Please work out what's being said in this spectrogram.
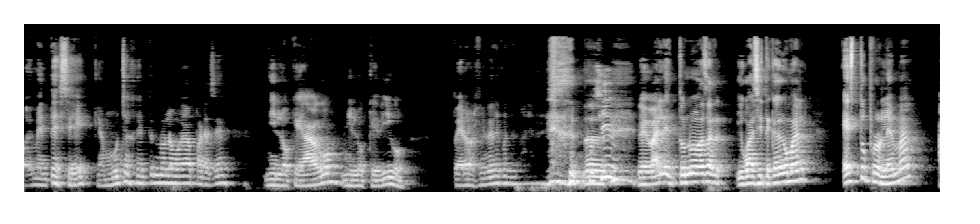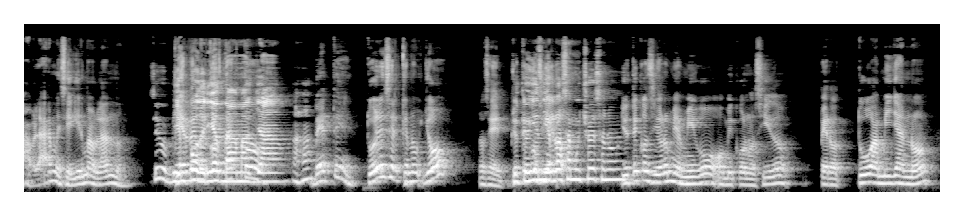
Obviamente sé que a mucha gente no le voy a parecer. Ni lo que hago, ni lo que digo. Pero al final de cuentas, Pues sí. Me vale, tú no vas a... Igual, si te caigo mal, es tu problema hablarme, seguirme hablando. Sí, bien Pierde podrías nada más ya. Ajá. Vete, tú eres el que no... Yo, no sé, yo Y te, hoy en día pasa mucho eso, ¿no? yo te considero mi amigo o mi conocido, pero tú a mí ya no,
